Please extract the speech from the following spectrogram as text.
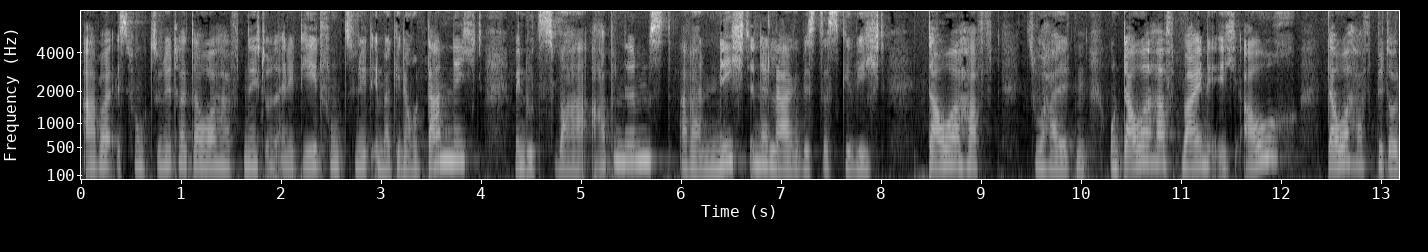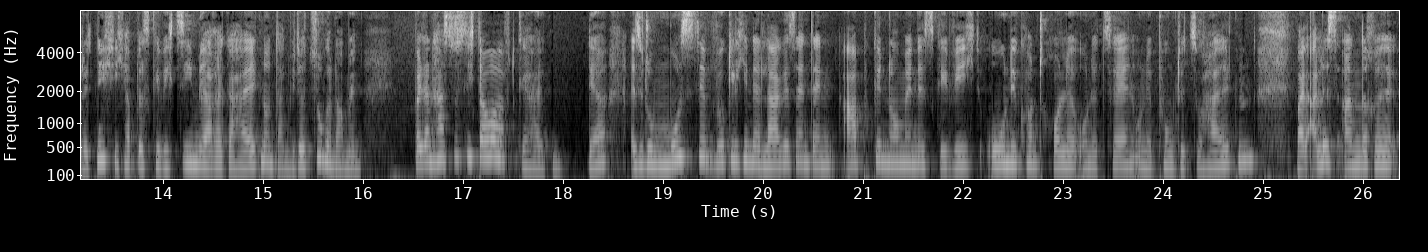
aber es funktioniert halt dauerhaft nicht und eine Diät funktioniert immer genau dann nicht, wenn du zwar abnimmst, aber nicht in der Lage bist, das Gewicht dauerhaft zu halten. Und dauerhaft meine ich auch, dauerhaft bedeutet nicht, ich habe das Gewicht sieben Jahre gehalten und dann wieder zugenommen, weil dann hast du es nicht dauerhaft gehalten. Ja, also du musst ja wirklich in der Lage sein, dein abgenommenes Gewicht ohne Kontrolle, ohne Zellen, ohne Punkte zu halten, weil alles andere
